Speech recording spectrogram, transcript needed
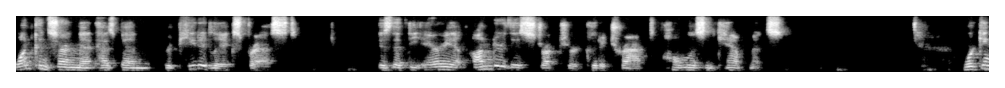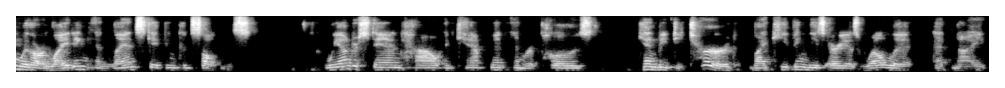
One concern that has been repeatedly expressed is that the area under this structure could attract homeless encampments. Working with our lighting and landscaping consultants, we understand how encampment and repose can be deterred by keeping these areas well lit at night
